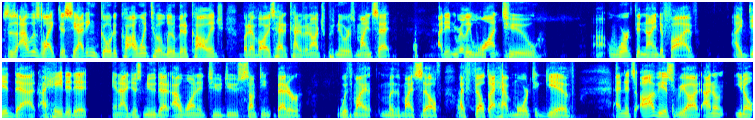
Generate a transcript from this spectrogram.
Says i was like this. See i didn't go to co- i went to a little bit of college but i've always had kind of an entrepreneur's mindset. I didn't really want to uh, work the nine to five. I did that. I hated it and i just knew that i wanted to do something better with my with myself. I felt i have more to give. And it's obvious riyad i don't you know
